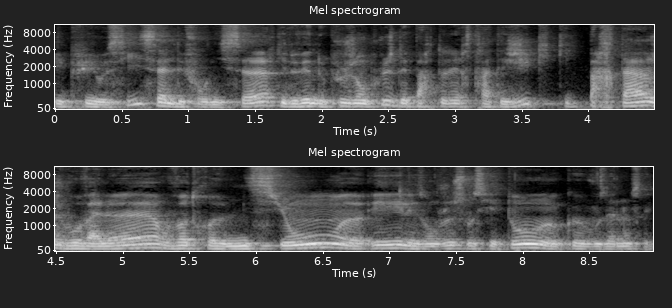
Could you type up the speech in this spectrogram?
et puis aussi celle des fournisseurs qui deviennent de plus en plus des partenaires stratégiques qui partagent vos valeurs, votre mission euh, et les enjeux sociétaux euh, que vous annoncez.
